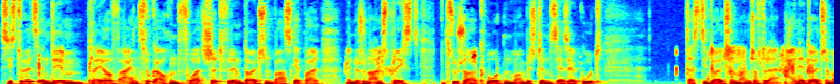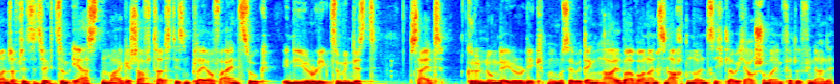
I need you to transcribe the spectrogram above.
Siehst du jetzt in dem Playoff-Einzug auch einen Fortschritt für den deutschen Basketball? Wenn du schon ansprichst, die Zuschauerquoten waren bestimmt sehr, sehr gut, dass die deutsche Mannschaft oder eine deutsche Mannschaft jetzt wirklich zum ersten Mal geschafft hat, diesen Playoff-Einzug in die Euroleague, zumindest seit Gründung der Euroleague. Man muss ja bedenken, Alba war 1998, glaube ich, auch schon mal im Viertelfinale.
